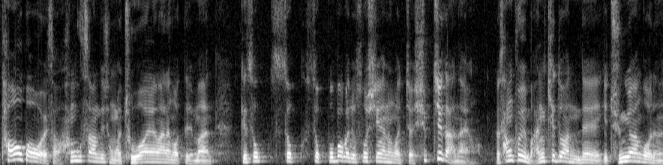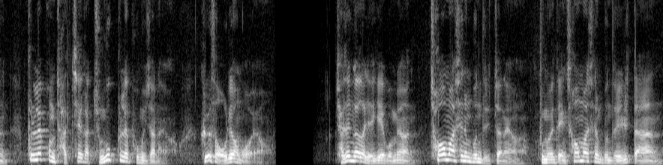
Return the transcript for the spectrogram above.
타오버에서 한국 사람들이 정말 좋아할 만한 것들만 이렇게 쏙쏙쏙 뽑아가지고 소싱하는 건 진짜 쉽지가 않아요. 상품이 많기도 한데 이게 중요한 거는 플랫폼 자체가 중국 플랫폼이잖아요. 그래서 어려운 거예요 제 생각을 얘기해보면 처음 하시는 분들 있잖아요. 구매대행 처음 하시는 분들 일단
